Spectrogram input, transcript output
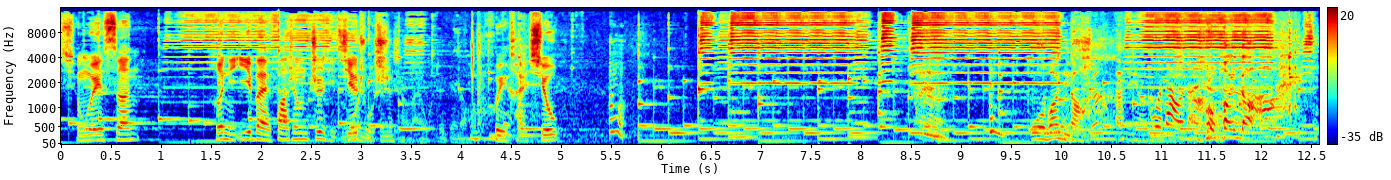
行为三，和你意外发生肢体接触时，会害羞。我帮你倒，我倒我倒，我帮你倒。啊，谢谢。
